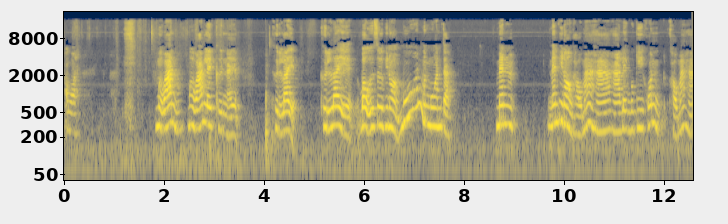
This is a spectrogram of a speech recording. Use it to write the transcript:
เอาวะเมื่อวานเมื่อวานเล็กขึ้นไอ้ขึ้นไล่ขึ้นไล่เบาซื่อพี่น้องม้วนมันม้วนจ้ะแม่นแม่นพี่น้องเขามาหาหาเล็กเมื่อกี้คนเขามาหา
